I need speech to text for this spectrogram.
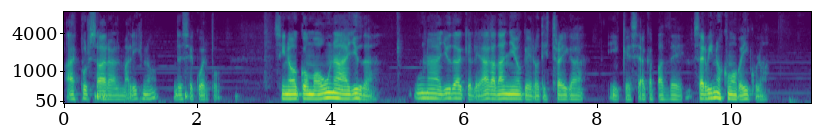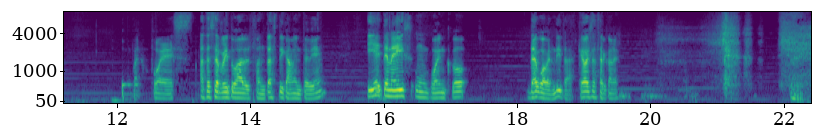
a expulsar al maligno de ese cuerpo, sino como una ayuda, una ayuda que le haga daño, que lo distraiga y que sea capaz de servirnos como vehículo. Bueno, pues haces el ritual fantásticamente bien. Y ahí tenéis un cuenco de agua bendita. ¿Qué vais a hacer con él?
